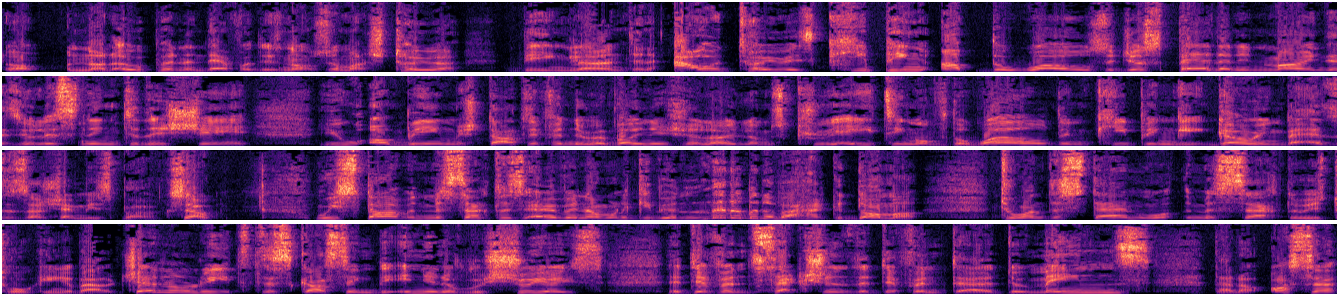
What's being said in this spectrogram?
not open and therefore there's not so much Torah being learned. And our Torah is keeping up the world. So just bear that in mind as you're listening to this share. You are being mishtatif in the Rabbeinu Shalom's creating of the world and keeping it going. Be'ezus Hashem Yisbark. So we start with Masechtas Eruvin. I want to give you a little bit of a hakadama to understand what the Masechta is talking about. Generally, it's discussing the Indian of Rishuyos, the different sections, the different uh, domains that are also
